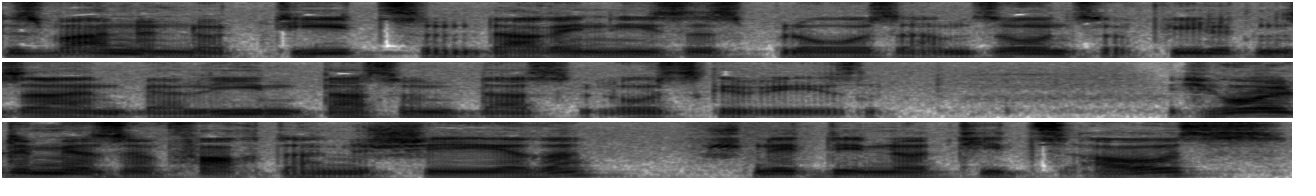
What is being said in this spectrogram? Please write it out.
Es war eine Notiz und darin hieß es bloß, am so und so vielten sei in Berlin das und das los gewesen. Ich holte mir sofort eine Schere, schnitt die Notiz aus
